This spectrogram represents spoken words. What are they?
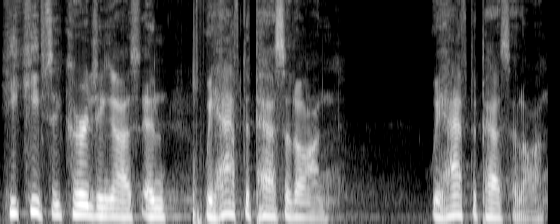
He keeps encouraging us, and we have to pass it on. We have to pass it on.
